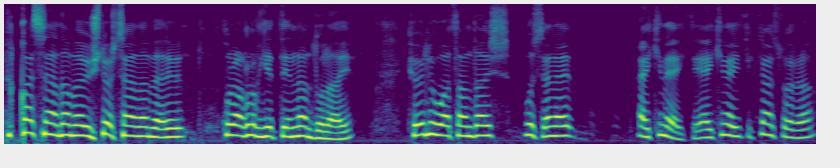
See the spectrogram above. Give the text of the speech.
Birkaç seneden beri, 3-4 seneden beri kuraklık gittiğinden dolayı köylü vatandaş bu sene ekin ekti. Ekin ektikten sonra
